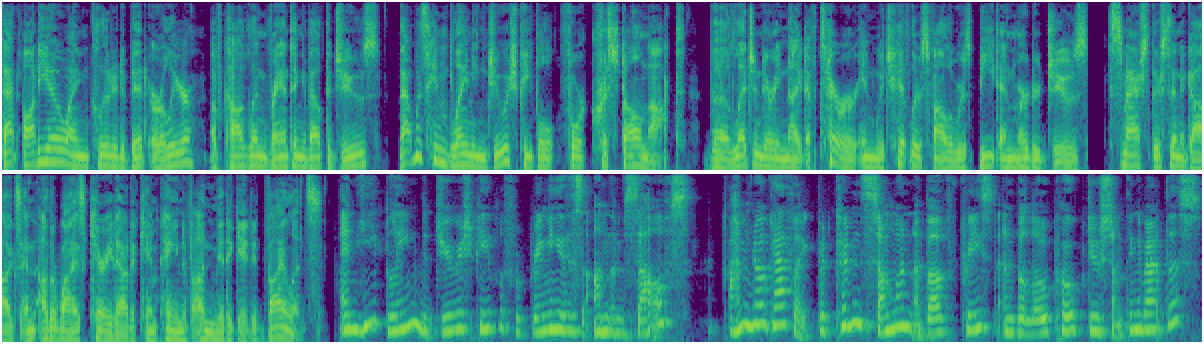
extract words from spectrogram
That audio I included a bit earlier of Coughlin ranting about the Jews, that was him blaming Jewish people for Kristallnacht, the legendary night of terror in which Hitler's followers beat and murdered Jews, smashed their synagogues, and otherwise carried out a campaign of unmitigated violence. And he blamed the Jewish people for bringing this on themselves? I'm no Catholic, but couldn't someone above priest and below pope do something about this?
